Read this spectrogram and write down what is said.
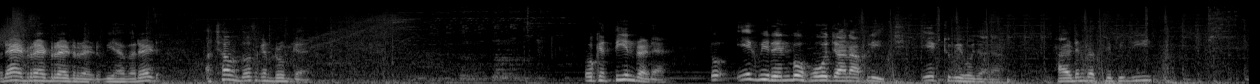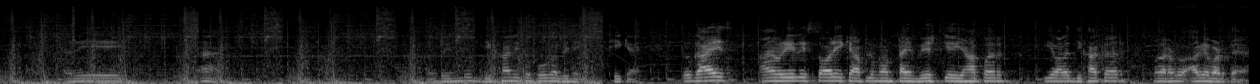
Red red red red we have red अच्छा हम दो सेकंड रुक गए। ओके तीन रेड है। तो एक भी रेनबो हो जाना प्लीज़ एक टू भी हो जाना। हाइडन का थ्री पी जी अरे हाँ। रेनबो दिखा नहीं तो होगा भी नहीं, ठीक है। तो guys I am really sorry कि आप लोगों हम टाइम वेस्ट किए यहाँ पर ये वाला दिखाकर मगर हम लोग आगे बढ़ते हैं।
